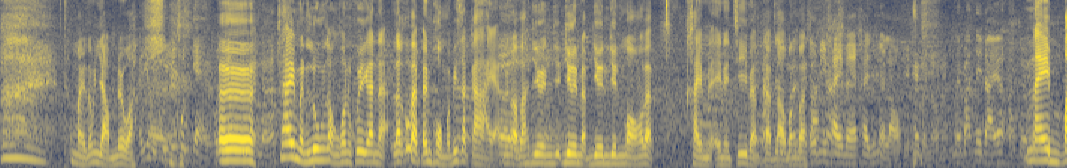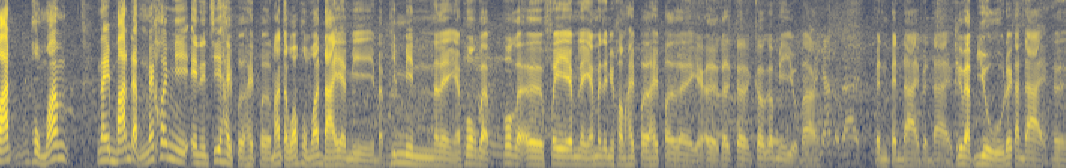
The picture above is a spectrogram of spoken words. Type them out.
เฮ้ยทำไมต้องย้ำด้วยวะ อันนี้ผมคุยกับคนแก่คนเอแก่อคุยกันนะ ใช่เหมือนลุงสองคนคุยกันอะแล้วก็แบบเป็นผมกับพี่สกายอะเออ นึกออกปะยืนยืนแบบยืนยืนมองว่าแบบใครมัน energy แบบแบบเราบ้างปะ เออมีใครไหมใครที่เหมือนเราใน บัตรในไดอะค่ะเจอในบัสผมว่าในบัสแบบไม่ค่อยมี energy hyper hyper มากแต่ว่าผมว่าไดอะมีแบบพี่มินอะไรอย่างเงี้ยพวกแบบพวกเออเฟรมอะไรเงี้ยมันจะมีความ hyper hyper อะไรอย่างเงี้ยเออก็ก็ก็ก็มีอยู่บ้างทายาทเราได้เป็นเป็นได้เป็นได้ คือแบบอยู่ด้วยกันได้เออ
